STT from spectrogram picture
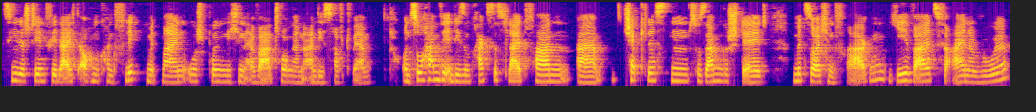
Ziele stehen vielleicht auch im Konflikt mit meinen ursprünglichen Erwartungen an die Software. Und so haben wir in diesem Praxisleitfaden äh, Checklisten zusammengestellt mit solchen Fragen, jeweils für eine Rule.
